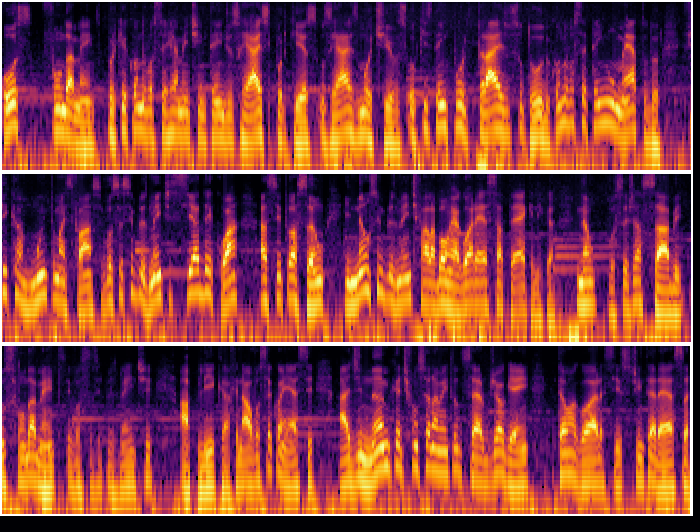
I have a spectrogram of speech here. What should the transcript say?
os fundamentos. Porque quando você realmente entende os reais porquês, os reais motivos, o que tem por trás disso tudo, quando você tem um método, fica muito mais fácil você simplesmente se adequar à situação e não simplesmente falar, bom, agora é essa técnica. Não, você já sabe os fundamentos e você simplesmente aplica. Afinal, você conhece a dinâmica de funcionamento do cérebro de alguém. Então, agora, se isso te interessa,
